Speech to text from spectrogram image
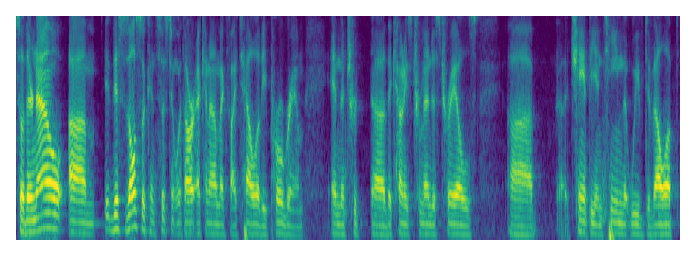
So they're now, um, this is also consistent with our economic vitality program and the, uh, the county's tremendous trails uh, uh, champion team that we've developed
